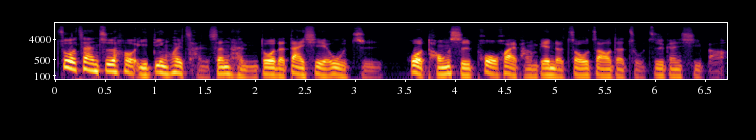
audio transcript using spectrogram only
作战之后一定会产生很多的代谢物质。或同时破坏旁边的周遭的组织跟细胞，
